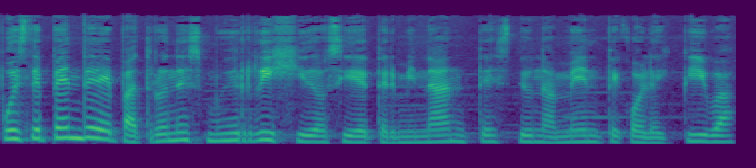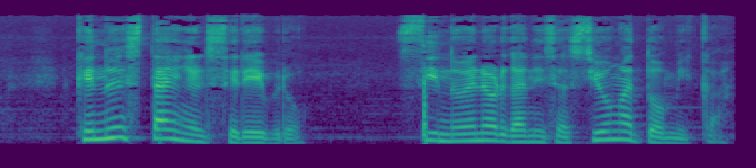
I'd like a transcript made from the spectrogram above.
pues depende de patrones muy rígidos y determinantes de una mente colectiva que no está en el cerebro, sino en la organización atómica.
